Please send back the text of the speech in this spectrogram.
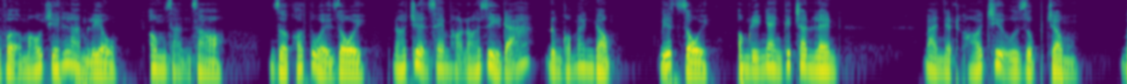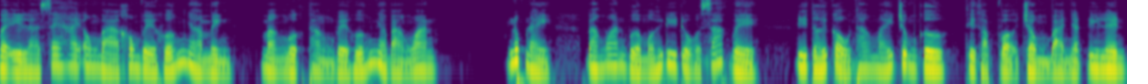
vợ máu chiến làm liều, Ông dặn dò, Giờ có tuổi rồi, Nói chuyện xem họ nói gì đã, Đừng có manh động. Biết rồi, Ông đi nhanh cái chân lên. Bà Nhật khó chịu dục chồng, Vậy là xe hai ông bà không về hướng nhà mình, Mà ngược thẳng về hướng nhà bà Ngoan. Lúc này, bà Ngoan vừa mới đi đổ xác về, Đi tới cầu thang máy chung cư Thì gặp vợ chồng bà Nhật đi lên.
